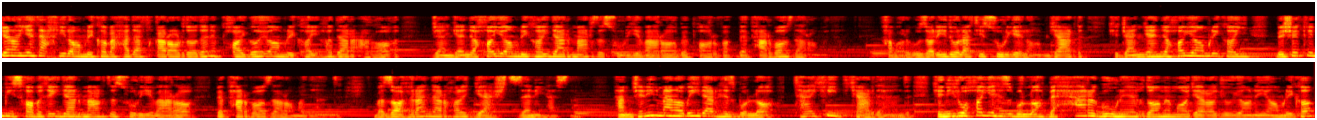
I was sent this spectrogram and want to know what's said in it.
جنایت اخیر آمریکا و هدف قرار دادن پایگاه آمریکایی ها در عراق جنگنده های آمریکایی در مرز سوریه و عراق به, پرواز درآمدند. خبرگزاری دولتی سوریه اعلام کرد که جنگنده های آمریکایی به شکل بی سابقه در مرز سوریه و عراق به پرواز درآمدند و ظاهرا در حال گشت زنی هستند. همچنین منابعی در حزب الله تاکید کردند که نیروهای حزب الله به هر گونه اقدام ماجراجویانه آمریکا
